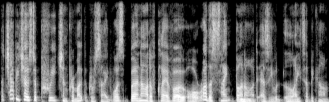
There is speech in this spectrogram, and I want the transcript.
The chap he chose to preach and promote the crusade was Bernard of Clairvaux, or rather Saint Bernard, as he would later become.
